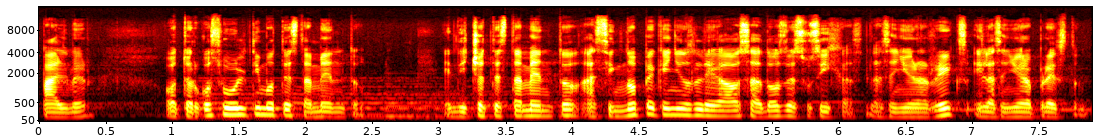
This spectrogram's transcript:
Palmer otorgó su último testamento. En dicho testamento asignó pequeños legados a dos de sus hijas, la señora Riggs y la señora Preston,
